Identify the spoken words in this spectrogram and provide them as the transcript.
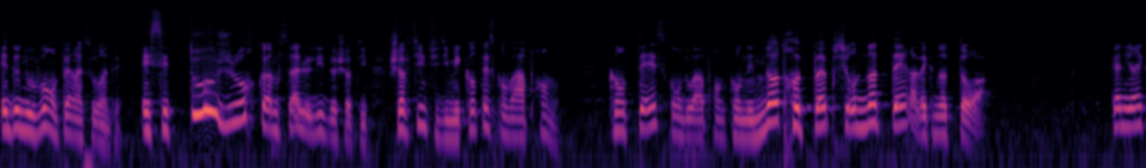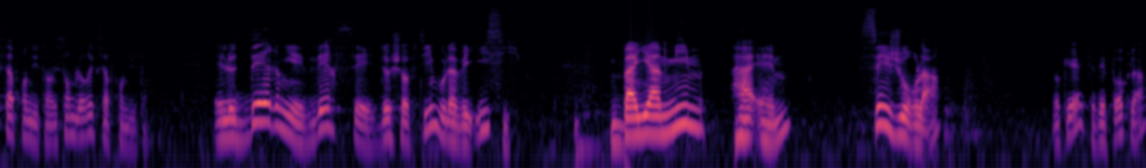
et de nouveau on perd la souveraineté. Et c'est toujours comme ça le livre de Shoftim. Shoftim, tu dis, mais quand est-ce qu'on va apprendre? Quand est-ce qu'on doit apprendre qu'on est notre peuple sur notre terre avec notre Torah? Dirait que ça prend du temps, il semblerait que ça prend du temps. Et le dernier verset de Shoftim, vous l'avez ici. Bayamim Haem, ces jours-là, ok, cette époque-là,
